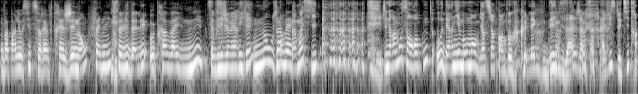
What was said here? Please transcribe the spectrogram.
On va parler aussi de ce rêve très gênant, Fanny, celui d'aller au travail nu. Ça vous est jamais arrivé? Non, jamais. Bah moi si. Généralement, on s'en rend compte au dernier moment, bien sûr, quand vos collègues vous dévisagent, à juste titre.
